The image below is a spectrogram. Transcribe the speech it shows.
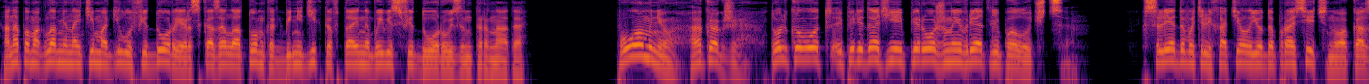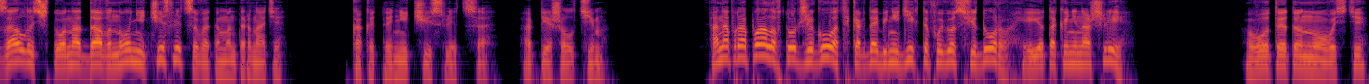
Она помогла мне найти могилу Федора и рассказала о том, как Бенедиктов тайно вывез Федору из интерната». «Помню, а как же, только вот передать ей пирожные вряд ли получится». Следователь хотел ее допросить, но оказалось, что она давно не числится в этом интернате. «Как это не числится?» — опешил Тим. Она пропала в тот же год, когда Бенедиктов увез Федору, ее так и не нашли. Вот это новости.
